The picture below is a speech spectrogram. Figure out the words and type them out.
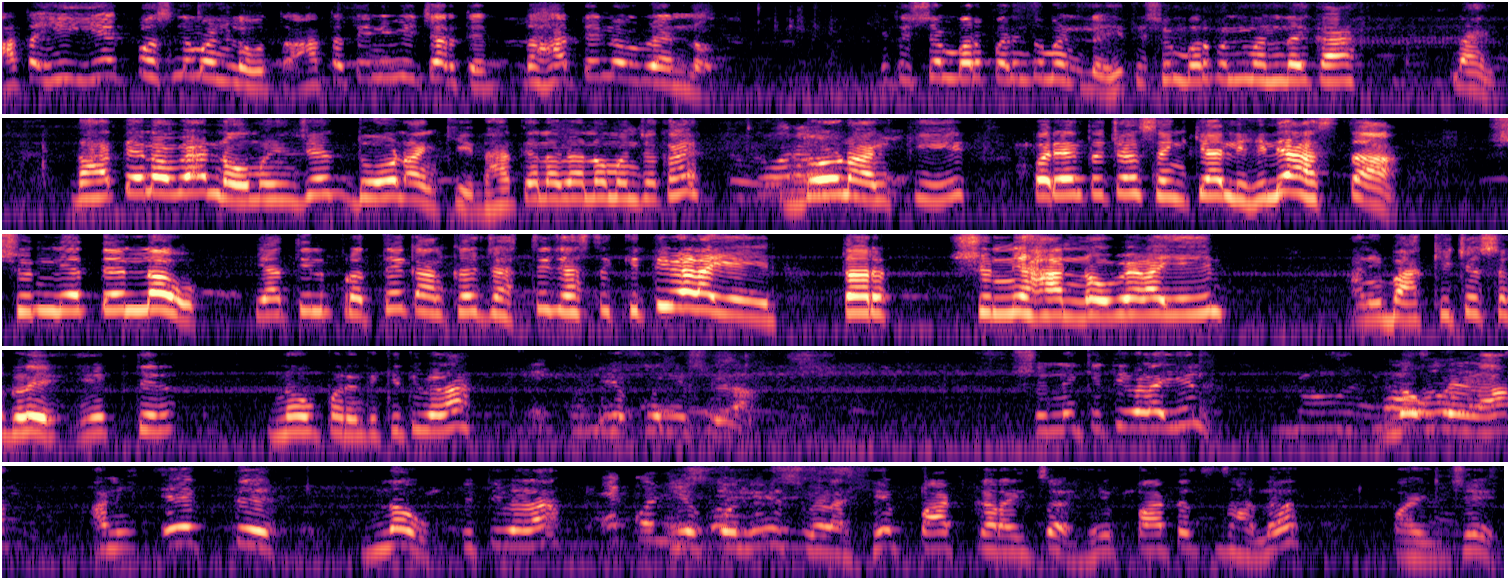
आता हे एक प्रश्न म्हणलं होतं. आता त्यांनी विचारते दहा ते नव्याण्णव. इथे शंभर पर्यंत म्हणलं. इथे शंभर पर्यंत म्हणलंय का? नाही. दहा ते नव्याण्णव म्हणजे दोन अंकी. दहा ते नव्याण्णव म्हणजे काय? दोन अंकी पर्यंतच्या संख्या लिहिल्या असता. शून्य ते नऊ. यातील प्रत्येक अंक जास्तीत जास्त किती वेळा येईल? तर शून्य हा नऊ वेळा येईल. आणि बाकीचे सगळे एक ते नऊ पर्यंत किती वेळा? एकोणीस वेळा. शून्य किती वेळा येईल? नऊ वेळा. आणि एक ते नऊ किती वेळा? एकोणीस. वेळा. हे पाठ करायचं. हे पाठच झालं पाहिजे.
